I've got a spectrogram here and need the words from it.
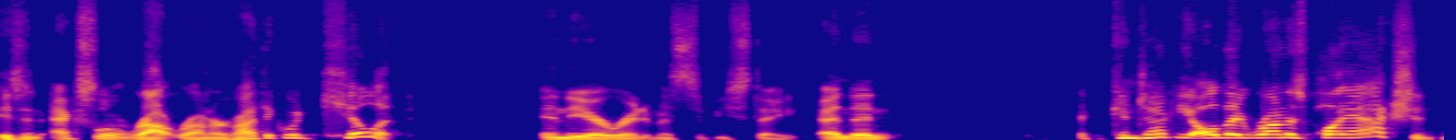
is an excellent route runner who I think would kill it in the air raid at Mississippi State. And then Kentucky, all they run is play action.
